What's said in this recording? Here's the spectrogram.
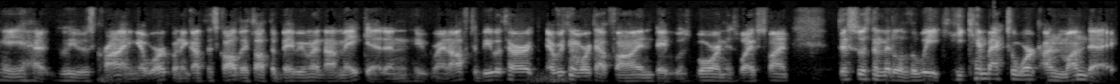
he had he was crying at work when he got this call. They thought the baby might not make it and he ran off to be with her. Everything worked out fine. Baby was born. His wife's fine. This was the middle of the week. He came back to work on monday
